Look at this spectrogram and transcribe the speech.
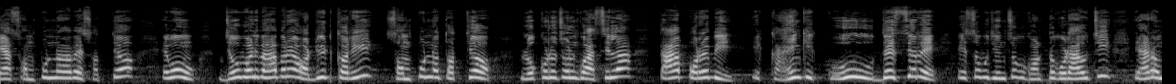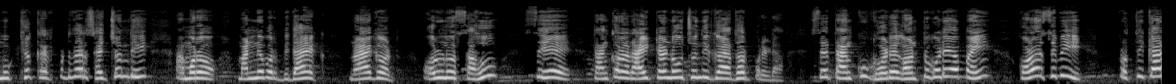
ଏହା ସମ୍ପୂର୍ଣ୍ଣ ଭାବେ ସତ୍ୟ ଏବଂ ଯେଉଁଭଳି ଭାବରେ ଅଡିଟ୍ କରି ସମ୍ପୂର୍ଣ୍ଣ ତଥ୍ୟ ଲୋକଲୋଚନକୁ ଆସିଲା ତାପରେ ବି ଏ କାହିଁକି କେଉଁ ଉଦ୍ଦେଶ୍ୟରେ ଏସବୁ ଜିନିଷକୁ ଘଣ୍ଟ ଘୋଡ଼ା ହେଉଛି ଏହାର ମୁଖ୍ୟ କାର୍ପଟଦାର ସାରିଛନ୍ତି ଆମର ମାନ୍ୟବର ବିଧାୟକ ନୟାଗଡ଼ ଅରୁଣ ସାହୁ ସେ ତାଙ୍କର ରାଇଟ୍ ହ୍ୟାଣ୍ଡ ହେଉଛନ୍ତି ଗାଧର ପରିଡ଼ା ସେ ତାଙ୍କୁ ଘଣ୍ଟ ଘୋଡ଼ାଇବା ପାଇଁ କୌଣସି ବି ପ୍ରତିକାର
